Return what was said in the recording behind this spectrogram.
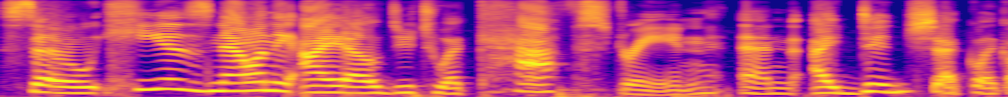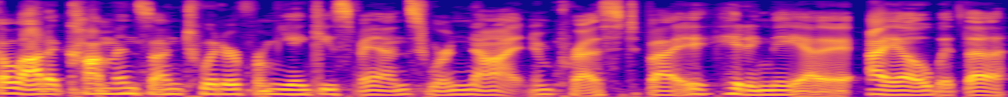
so he is now on the IL due to a calf strain. And I did check like a lot of comments on Twitter from Yankees fans who are not impressed by hitting the uh, IL with a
